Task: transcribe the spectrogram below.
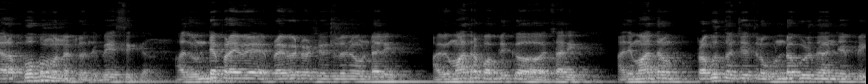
చాలా కోపం ఉన్నట్లుంది బేసిక్గా. అది ఉంటే ప్రైవే ప్రైవేట్ చేతిలోనే ఉండాలి. అవి మాత్రం పబ్లిక్ సారీ అది మాత్రం ప్రభుత్వం చేతిలో ఉండకూడదు అని చెప్పి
